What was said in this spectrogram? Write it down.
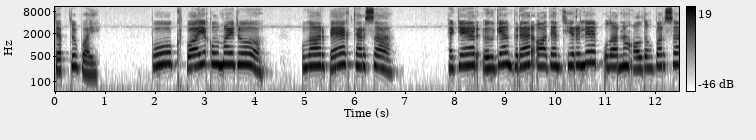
дип тәзтү бай. Бук бай кылмайды. Улар бәх тәрсә. Әгәр үлгән берәр адам терелеп, уларның барса,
